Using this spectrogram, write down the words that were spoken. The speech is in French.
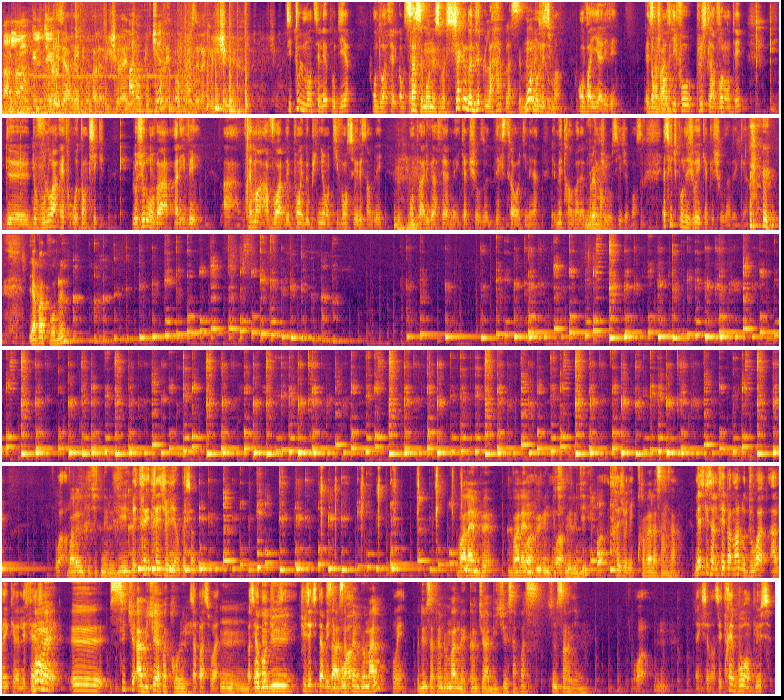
Parlant culture. préserver nos valeurs culturelles, Pardon, culture. l'importance de la culture. Si tout le monde se lève pour dire on doit faire comme toi, Ça, c'est mon instrument. Chacun doit dire que la harpe, là, c'est mon, mon instrument. on va y arriver. Et, Et donc ça je va pense qu'il faut plus la volonté de, de vouloir être authentique. Le jour où on va arriver à vraiment avoir des points d'opinion qui vont se ressembler, Mhm. on peut arriver à faire mais, quelque chose d'extraordinaire et mettre en valeur notre culture aussi, je pense. Est-ce que tu peux nous jouer quelque chose avec euh, Il n'y a pas de problème. Wow. Voilà une petite mélodie. Mais très très joli en plus. ça. Voilà un peu. Voilà un peu une petite Wow. mélodie. Très joli. À travers la sansa. Mais est-ce que ça ne fait pas mal aux doigts avec euh, les fers Bon, mais euh, si tu es habitué, il n'y a pas de problème. Ça passe, ouais. Hmm. Parce Au qu'avant, tu, début, tu que c'était avec ça, du ça fait un peu mal. Oui. Au début, ça fait un peu mal, mais quand tu es habitué, ça passe. Tu ne sens rien. Wow. Excellent. C'est très beau en plus.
